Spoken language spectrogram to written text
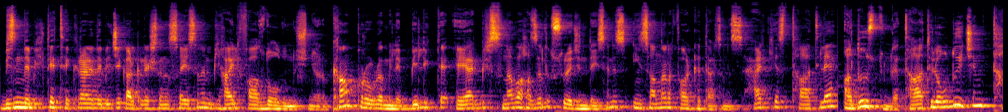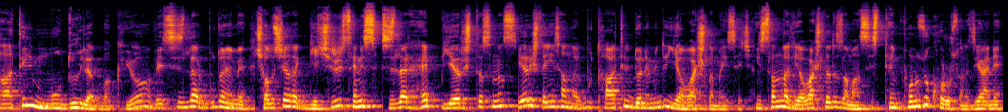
Bizimle birlikte tekrar edebilecek arkadaşların sayısının bir hayli fazla olduğunu düşünüyorum. Kamp programı ile birlikte eğer bir sınava hazırlık sürecindeyseniz insanlara fark edersiniz. Herkes tatile adı üstünde tatil olduğu için tatil moduyla bakıyor ve sizler bu dönemi çalışarak geçirirseniz sizler hep yarıştasınız. Yarışta insanlar bu tatil döneminde yavaşlamayı seçer. İnsanlar yavaşladığı zaman siz temponuzu korursanız yani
